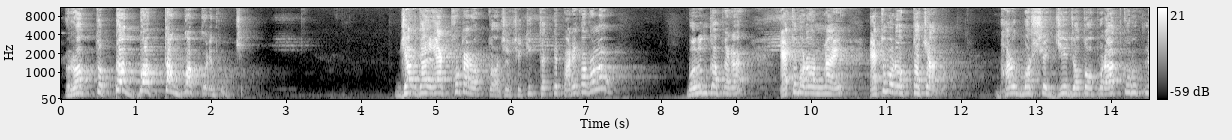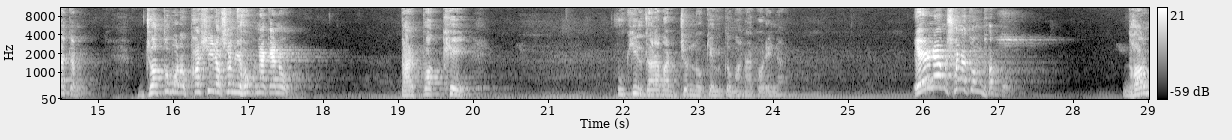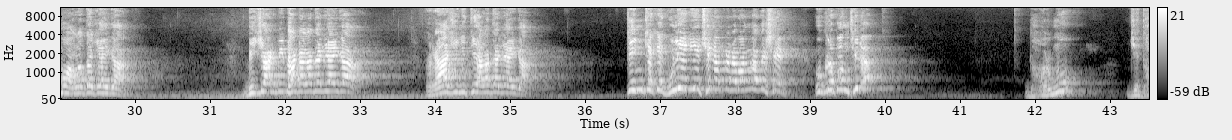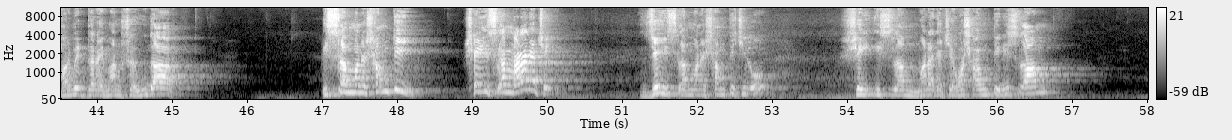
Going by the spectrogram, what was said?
রক্ত টক, বক করে ফুটছে। যার গায়ে এক ফোঁটা রক্ত আছে, সে ঠিক থাকতে পারে কখনো? বলুন তো আপনারা, এত বড় অন্যায়, এত বড় অত্যাচার, ভারতবর্ষে যে যত অপরাধ করুক না কেন, যত বড় ফাঁসির আসামি হোক না কেন, তার পক্ষে উকিল দাঁড়াবার জন্য কেউ তো মানা করে না। এর নাম সনাতন ধর্ম। ধর্ম আলাদা জায়গা, বিচার বিভাগ আলাদা জায়গা, রাজনীতি আলাদা জায়গা। তিনটাকে গুলিয়ে দিয়েছেন আপনারা বাংলাদেশের উগ্রপন্থীরা। ধর্ম যে ধর্মের দ্বারাই মানুষ হয় উদার। ইসলাম মানে শান্তি, সেই ইসলাম মারা গেছে। যে ইসলাম মানে শান্তি ছিল সেই ইসলাম মারা গেছে, অশান্তির ইসলাম।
